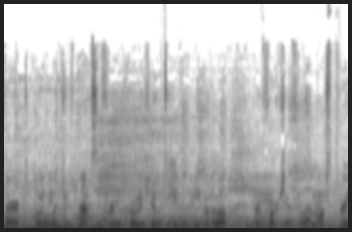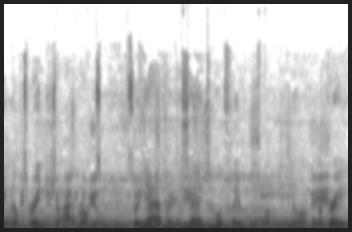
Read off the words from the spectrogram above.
third goal, which was massive for you to even beat Motherwell. Unfortunately, Fulham lost 3 0 to Rangers at Ibrox. So yeah, like I said, hopefully we've got you know a great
